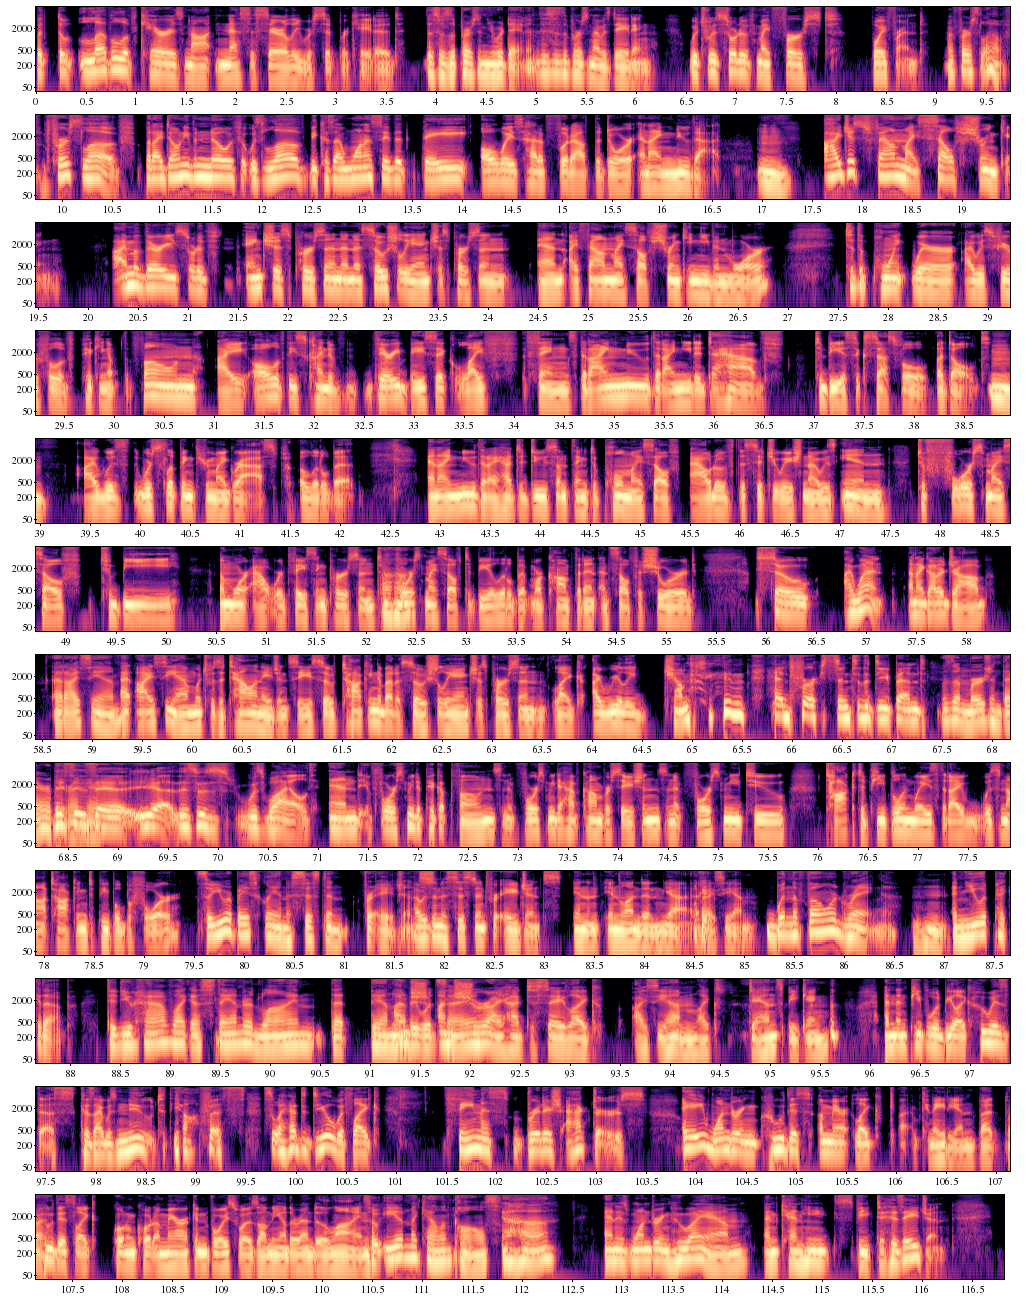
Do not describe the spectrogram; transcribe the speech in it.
but the level of care is not necessarily reciprocated. This was the person you were dating, This is the person I was dating, which was sort of my first boyfriend. My first love. First love, but I don't even know if it was love because I want to say that they always had a foot out the door and I knew that. Mm. I just found myself shrinking. I'm a very sort of anxious person and a socially anxious person, and I found myself shrinking even more to the point where I was fearful of picking up the phone. I all of these kind of very basic life things that I knew that I needed to have to be a successful adult. Mm. I was were slipping through my grasp a little bit. And I knew that I had to do something to pull myself out of the situation I was in to force myself to be a more outward facing person, to Uh-huh. force myself to be a little bit more confident and self assured. So I went and I got a job At ICM. at ICM, which was a talent agency. So talking about a socially anxious person, like I really jumped in head first into the deep end this is immersion therapy this right is here. a yeah this was was wild and it forced me to pick up phones and it forced me to have conversations and it forced me to talk to people in ways that i was not talking to people before so you were basically an assistant for agents. i was an assistant for agents in in london yeah at Okay. icm when the phone would ring hmm and you would pick it up, did you have like a standard line that Dan I'm, Levy sh- would say? I'm sure i had to say like icm like dan speaking. And then people would be like who is this? Because i was new to the office. So i had to deal with like famous british actors a wondering who this Amer like uh, canadian but Right. who this like quote unquote american voice was on the other end of the line. So Ian McKellen calls. uh-huh. And is wondering who i am and can he speak to his agent?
